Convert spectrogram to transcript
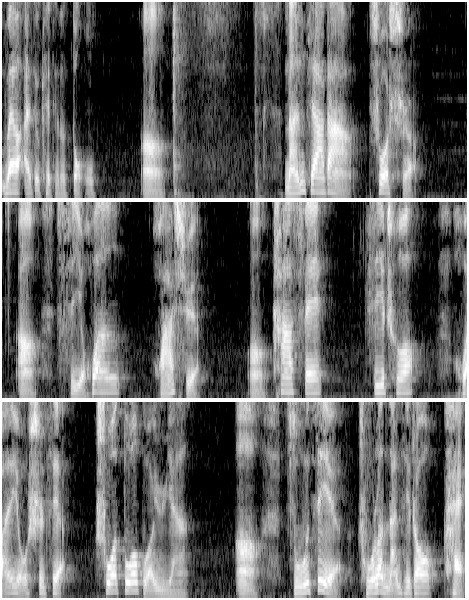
Well educated，懂，啊，南加大硕士，啊，喜欢滑雪，嗯，咖啡，机车，环游世界，说多国语言，嗯，足迹除了南极洲，嘿，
